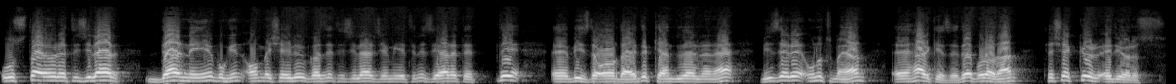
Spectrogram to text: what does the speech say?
Usta Öğreticiler Derneği bugün 15 Eylül Gazeteciler Cemiyeti'ni ziyaret etti. Ee, biz de oradaydık. Kendilerine bizleri unutmayan e, herkese de buradan teşekkür ediyoruz.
